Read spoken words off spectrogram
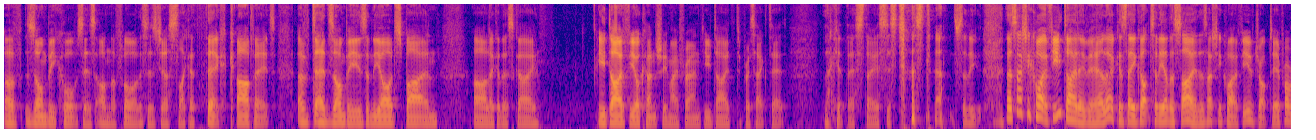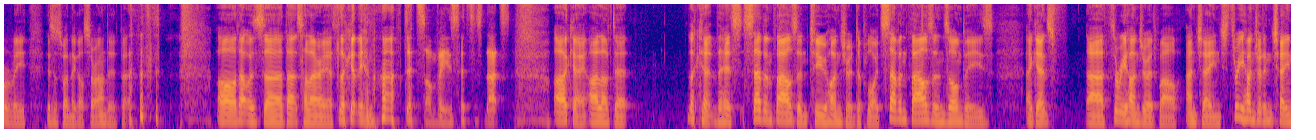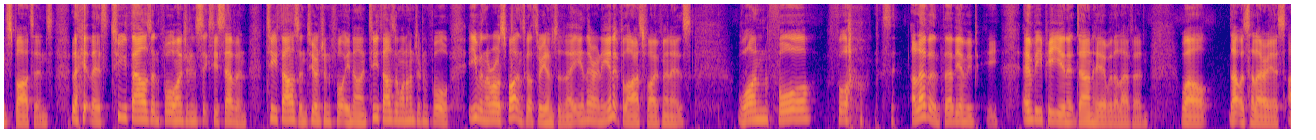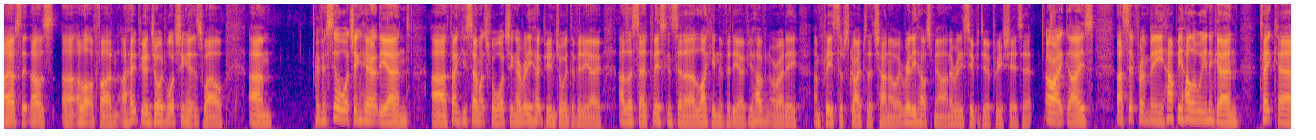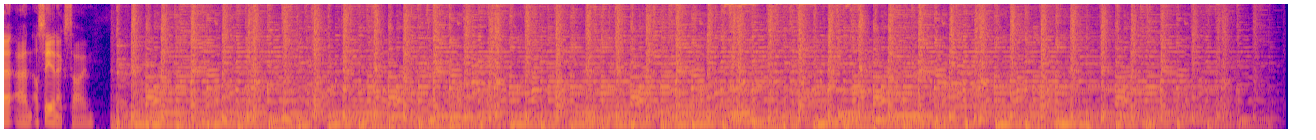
of zombie corpses on the floor. This is just like a thick carpet of dead zombies and the odd Spartan. Oh, look at this guy. You died for your country, my friend. You died to protect it. Look at this, though. This is just absolute. There's actually quite a few died over here. Look, as they got to the other side, there's actually quite a few have dropped here. Probably this is when they got surrounded, but. oh, that was uh, that's hilarious. Look at the amount of dead zombies. This is nuts. Okay, I loved it. Look at this 7,200 deployed. 7,000 zombies against uh, 300, well, and change. 300 and change Spartans. Look at this 2,467, 2,249, 2,104. Even the Royal Spartans got 380, and they're only in it for the last five minutes. One, four, four. 11th, they're the MVP. MVP unit down here with 11. Well, that was hilarious. I absolutely that was uh, a lot of fun. I hope you enjoyed watching it as well. Um, if you're still watching here at the end, uh, thank you so much for watching. I really hope you enjoyed the video. As I said, please consider liking the video if you haven't already, and please subscribe to the channel. It really helps me out, and I really super do appreciate it. All right, guys, that's it from me. Happy Halloween again. Take care, and I'll see you next time.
